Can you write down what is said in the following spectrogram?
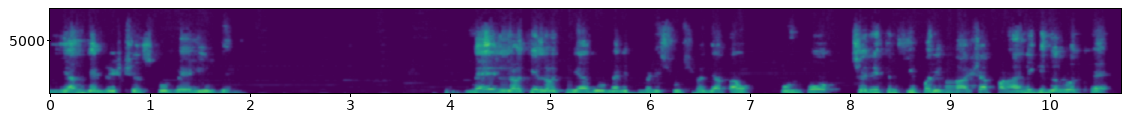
यंग जनरेशन को वैल्यूज़ देने। नए लड़के लड़कियाँ जो मैनेजमेंट स्कूल्स में जाता हूँ, उनको चरित्र की परिभाषा पढ़ाने की ज़रूरत है।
